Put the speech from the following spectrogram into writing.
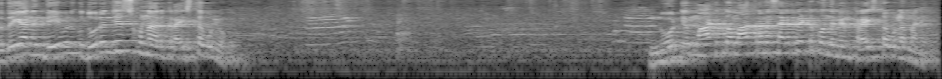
హృదయాన్ని దేవునికి దూరం చేసుకున్నారు క్రైస్తవులు. నోటి మాటతో మాత్రమే సరిపెట్టుకుంది మేము క్రైస్తవులమని.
